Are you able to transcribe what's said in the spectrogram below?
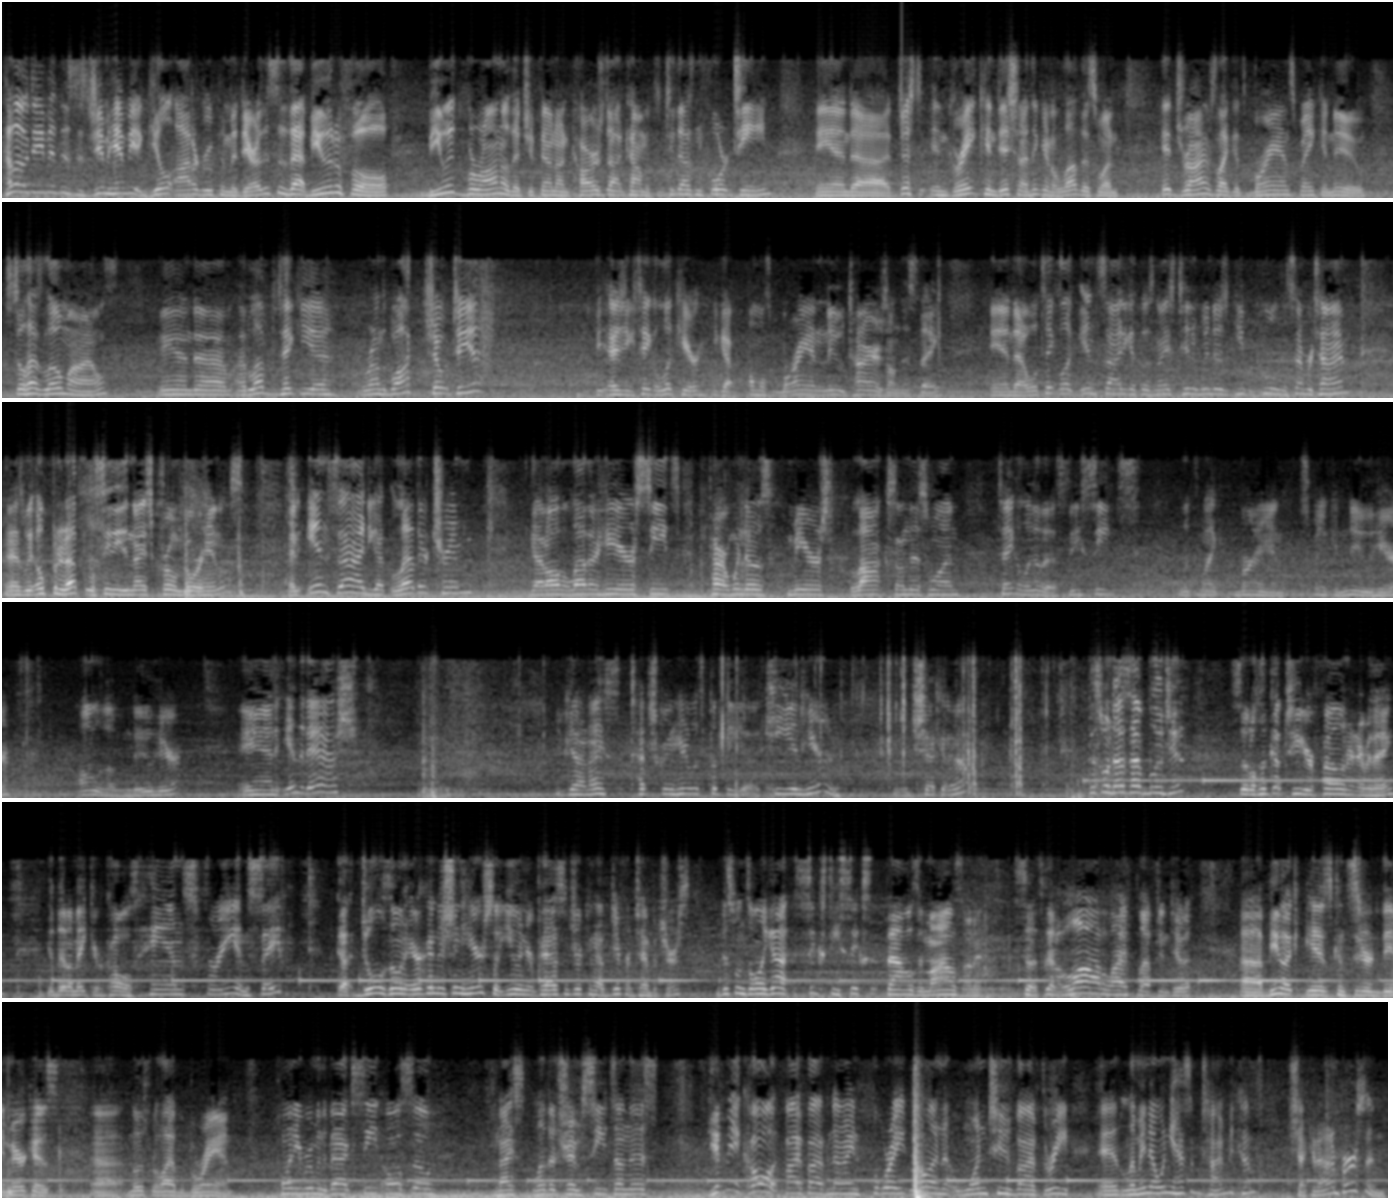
Hello, David. This is Jim Hamby at Gill Auto Group in Madera. This is that beautiful Buick Verano that you found on Cars.com. It's a 2014 and uh, just in great condition. I think you're going to love this one. It drives like it's brand spanking new. Still has low miles. And um, I'd love to take you around the block, show it to you. As you take a look here, you got almost brand new tires on this thing. And uh, we'll take a look inside. You got those nice tinted windows to keep it cool in the summertime. And as we open it up, we'll see these nice chrome door handles. And inside, you got leather trim. You got all the leather here, seats, power windows, mirrors, locks on this one. Take a look at this. These seats look like brand spanking new here. All of them do here. And in the dash, you've got a nice touchscreen here. Let's put the uh, key in here and check it out. This one does have Bluetooth, so it'll hook up to your phone and everything. That'll make your calls hands-free and safe. Got dual zone air conditioning here, so you and your passenger can have different temperatures. This one's only got 66,000 miles on it, so it's got a lot of life left into it. Uh, Buick is considered the America's uh, most reliable brand. Plenty of room in the back seat also. Nice leather trim seats on this. Give me a call at 559-481-1253 and let me know when you have some time to come check it out in person.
